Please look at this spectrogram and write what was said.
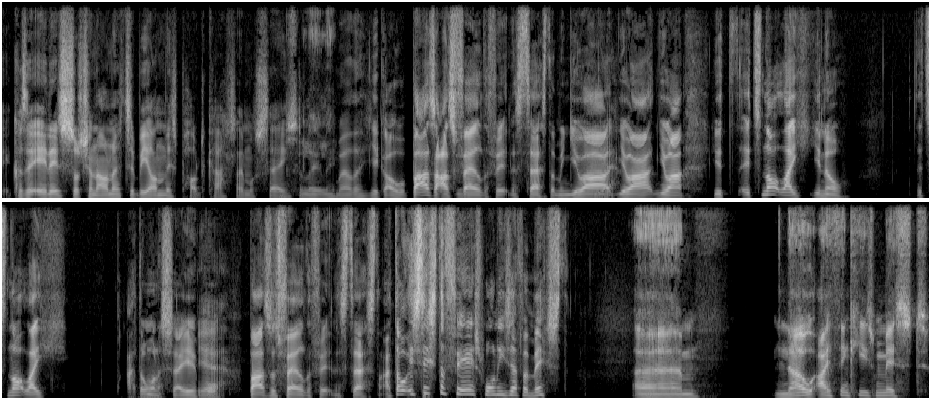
because it, it is such an honour to be on this podcast. I must say. absolutely. Well, there you go. Baz has failed the fitness test. I mean, you are, Yeah. you are, you are. You, it's not like you know, it's not like I don't want to say it, Yeah. but Baz has failed the fitness test. I don't. Is this the first one he's ever missed? Um, no, I think he's missed.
